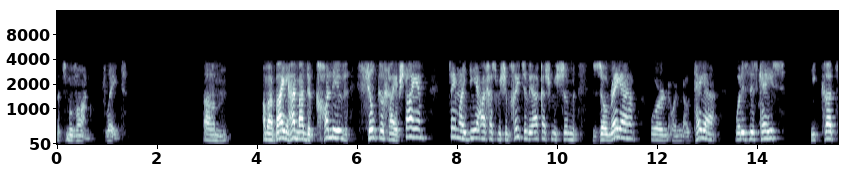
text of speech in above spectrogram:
let's move on. It's late. Um, Amar Abaye, Haman de Koniv Silke Chayev Shtayim. Same idea. Achas mishum chaytze v'achas mishum zoreya or or noteya. What is this case? He cuts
